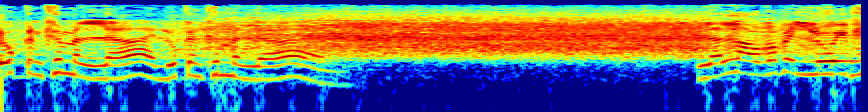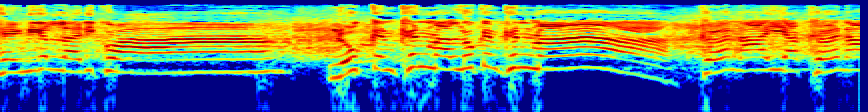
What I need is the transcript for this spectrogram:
ลุกกันขึ้นมาเลยลุกกันขึ้นมาเลย แล้วเราก็ไปลุยเพลงนี้กันเลยดีกว่า ลุกกันขึ้นมาลุกกันขึ้นมาเคินอายอย่าเคินอ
